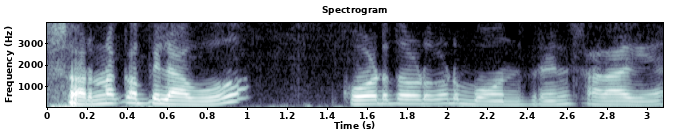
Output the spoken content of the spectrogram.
స్వర్ణ కపిలావు కోడతోడు కూడా బాగుంది ఫ్రెండ్స్ అలాగే.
